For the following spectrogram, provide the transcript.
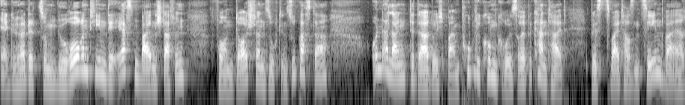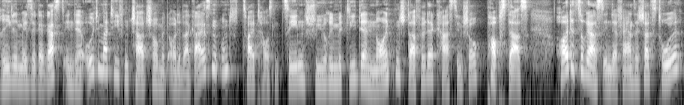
Er gehörte zum Jurorenteam der ersten beiden Staffeln von Deutschland sucht den Superstar und erlangte dadurch beim Publikum größere Bekanntheit. Bis 2010 war er regelmäßiger Gast in der ultimativen Chartshow mit Oliver Geissen und 2010 Jurymitglied der neunten Staffel der Castingshow Popstars. Heute zu Gast in der Fernsehschatztruhe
